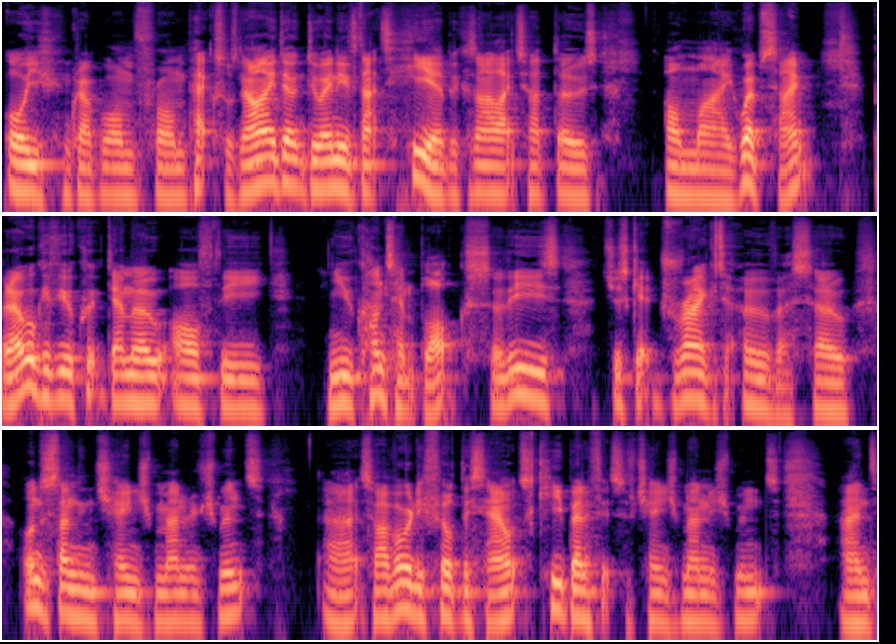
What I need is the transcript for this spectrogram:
or you can grab one from Pexels. Now, I don't do any of that here because I like to add those on my website, but I will give you a quick demo of the new content blocks. So these just get dragged over. So understanding change management, uh, so I've already filled this out, key benefits of change management and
